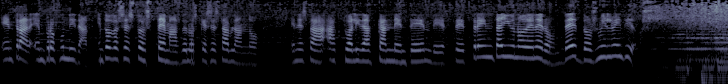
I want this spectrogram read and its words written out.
entrar en profundidad en todos estos temas de los que se está hablando en esta actualidad candente de este 31 de enero de 2022.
